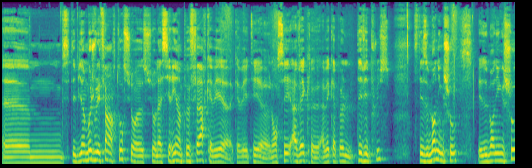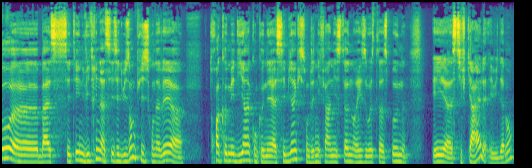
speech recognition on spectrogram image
euh, c'était bien. Moi, je voulais faire un retour sur euh, sur la série un peu phare qui avait euh, qui avait été euh, lancée avec avec Apple TV. C'était The Morning Show. Et The Morning Show, bah, c'était une vitrine assez séduisante puisqu'on avait trois comédiens qu'on connaît assez bien, qui sont Jennifer Aniston, Reese Witherspoon et Steve Carell, évidemment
